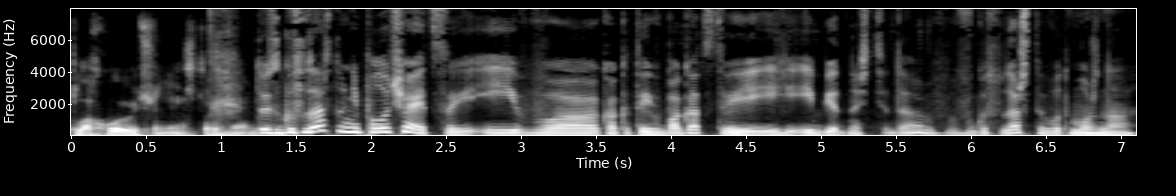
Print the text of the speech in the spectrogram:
плохой очень инструмент. То есть государству не получается и в, как это, и в богатстве, и, и бедности, да? В государстве вот можно...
